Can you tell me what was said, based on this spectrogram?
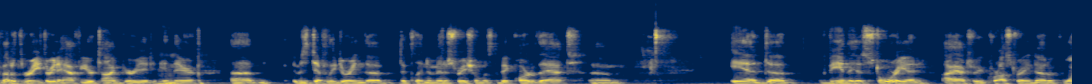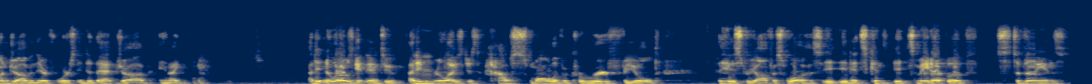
about a three three and a half year time period mm-hmm. in there. Um, it was definitely during the the Clinton administration was the big part of that. Um, and uh, being the historian, I actually cross trained out of one job in the Air Force into that job, and I I didn't know what I was getting into. I didn't mm-hmm. realize just how small of a career field the history office was, it, and it's it's made up of civilians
